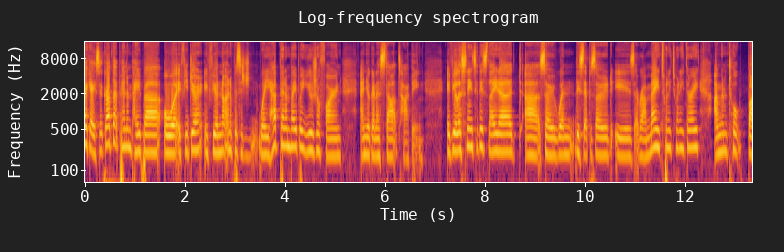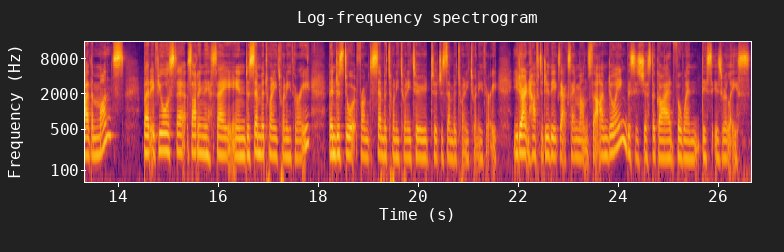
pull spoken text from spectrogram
Okay, so grab that pen and paper, or if you don't, if you're not in a position where you have pen and paper, use your phone, and you're going to start typing. If you're listening to this later, uh, so when this episode is around May 2023, I'm going to talk by the months but if you're starting this, say, in December 2023, then just do it from December 2022 to December 2023. You don't have to do the exact same months that I'm doing. This is just a guide for when this is released.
